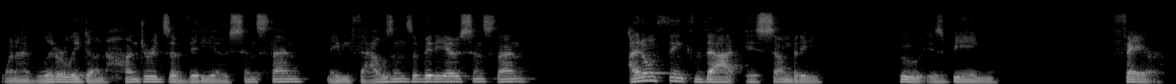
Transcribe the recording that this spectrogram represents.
when I've literally done hundreds of videos since then, maybe thousands of videos since then, I don't think that is somebody who is being fair.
